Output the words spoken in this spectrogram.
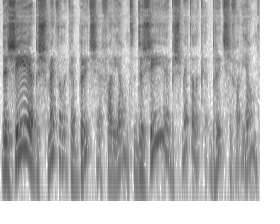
De zeer besmettelijke Britse variant. De zeer besmettelijke Britse variant.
